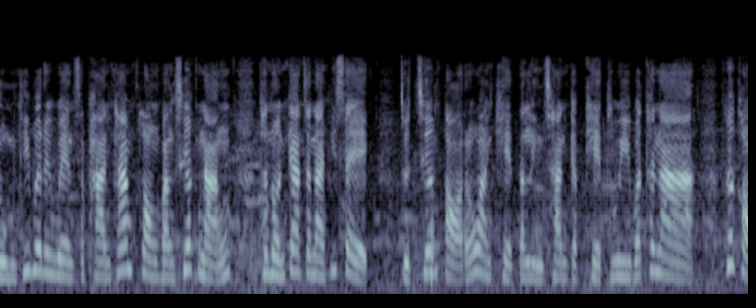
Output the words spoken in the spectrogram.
นุมที่บริเวณสะพานข้ามคลองบางเชือกหนัง ถนนกาญจนาพิเศษจุดเชื่อมต่อระหว่างเขตตลิ่งชันกับเขตทวีวัฒนา เพื่อขอ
